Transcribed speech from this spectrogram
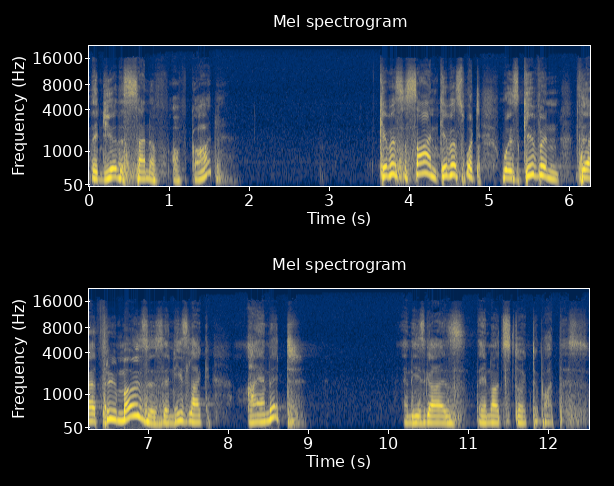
that you're the son of, of God? Give us a sign. Give us what was given uh, through Moses. And he's like, I am it. And these guys, they're not stoked about this.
